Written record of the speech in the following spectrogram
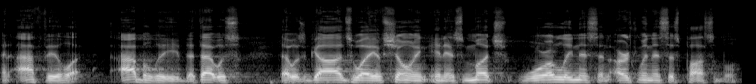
And I feel, I believe that that was that was God's way of showing in as much worldliness and earthliness as possible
